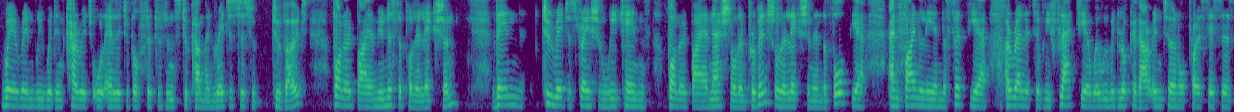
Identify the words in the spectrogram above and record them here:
wherein we would encourage all eligible citizens to come and register to, to vote, followed by a municipal election. Then two registration weekends followed by a national and provincial election in the fourth year and finally in the fifth year a relatively flat year where we would look at our internal processes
